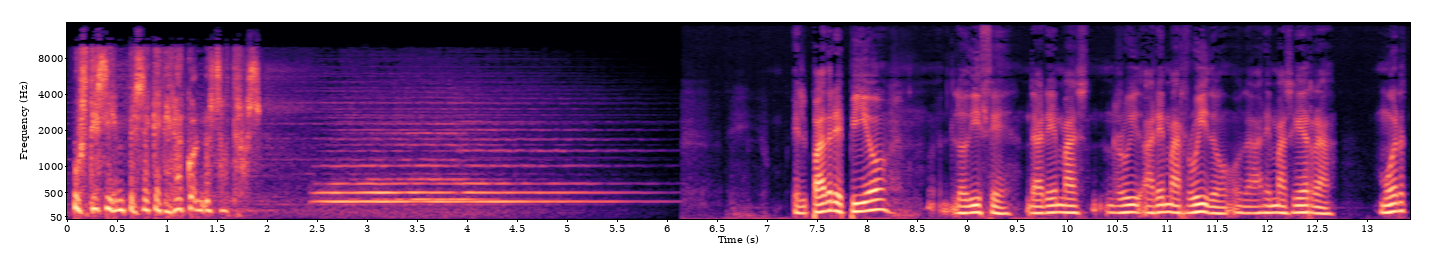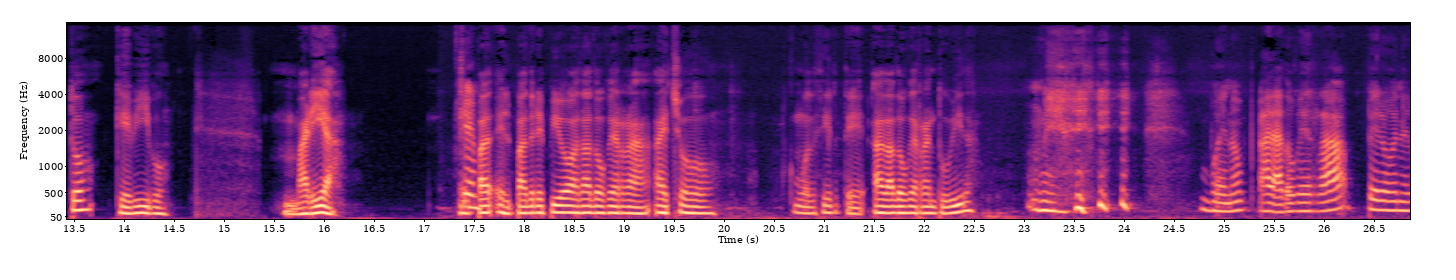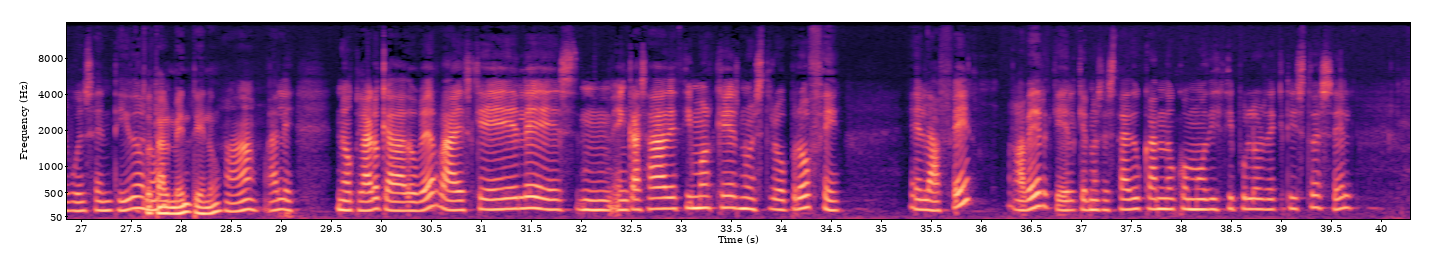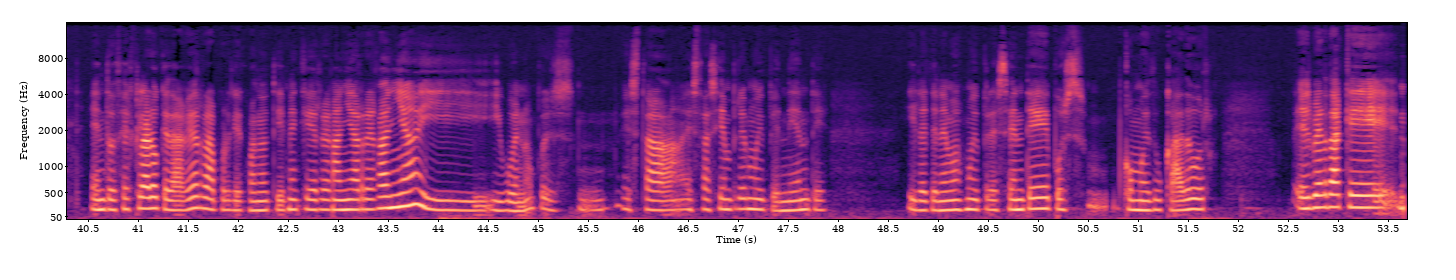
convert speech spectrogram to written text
Usted siempre se quedará con nosotros. El Padre Pío lo dice, daré más ruido, haré más ruido o haré más guerra muerto que vivo. María, el, Padre Pío ha dado guerra, ha hecho, ¿cómo decirte? ¿Ha dado guerra en tu vida? bueno, ha dado guerra, pero en el buen sentido, ¿no? Totalmente, ¿no? Ah, vale. No, claro que ha dado guerra. Es que él es, mm, en casa decimos que es nuestro profe en la fe, a ver, que el que nos está educando como discípulos de Cristo es Él. Entonces, claro que da guerra, porque cuando tiene que regañar, regaña y, bueno, pues está, está siempre muy pendiente y le tenemos muy presente pues como educador. Es verdad que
